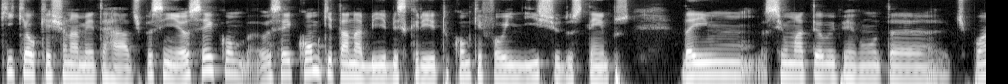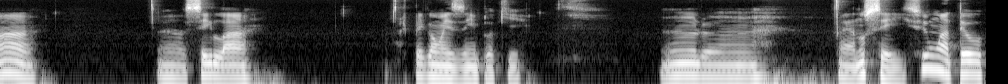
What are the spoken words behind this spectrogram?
Que, que é o questionamento errado? Tipo assim, eu sei como, eu sei como que está na Bíblia escrito, como que foi o início dos tempos. Daí, um, se um ateu me pergunta, tipo, ah, ah sei lá, deixa eu pegar um exemplo aqui. É, não sei. Se um ateu.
